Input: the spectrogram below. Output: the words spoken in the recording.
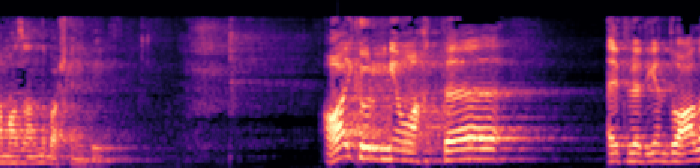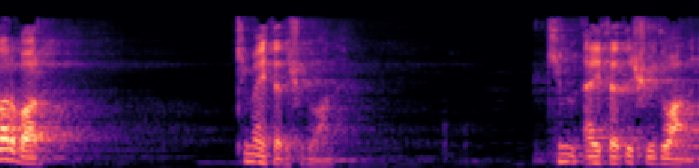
Ramazonni boshlang deydi. Oy ko'ringan vaqtda aytiladigan duolar bor. Kim aytadi shu duoni? Kim aytadi shu duoni?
